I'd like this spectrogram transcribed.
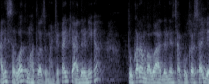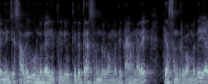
आणि सर्वात महत्त्वाचं म्हणजे काय की आदरणीय तुकाराम बाबा आदरणीय चाकूरकर साहेब यांनी जी सामूहिक भूमिका घेतलेली होती तर त्या संदर्भामध्ये काय होणार आहे? या संदर्भामध्ये या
